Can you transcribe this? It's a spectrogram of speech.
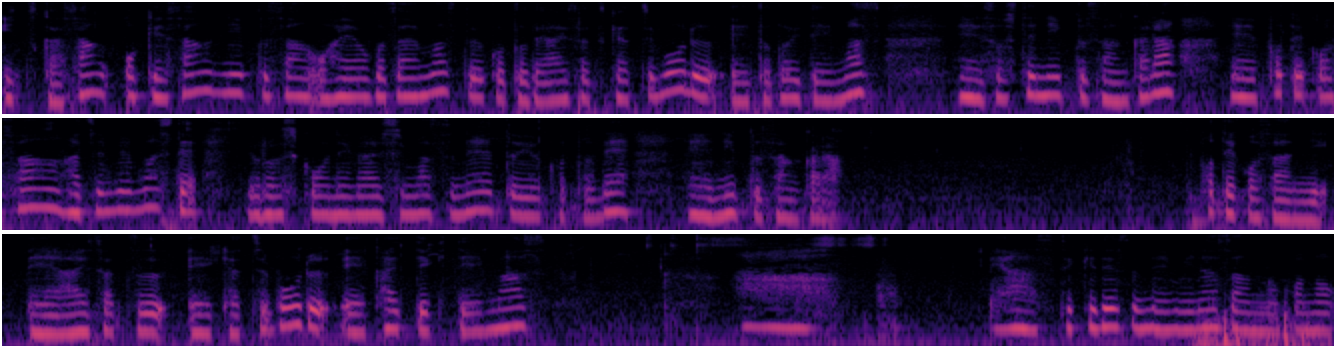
いつかさん、おけさん、ニップさん、おはようございますということで挨拶キャッチボール、えー、届いています、えそしてニップさんから、えポテコさん、はじめましてよろしくお願いしますねということで、えニップさんからポテコさんに、えー、挨拶、えキャッチボール、え帰ってきています。あいや素敵ですね皆さんのこの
